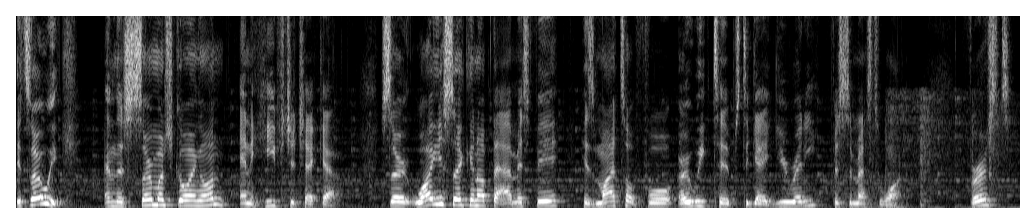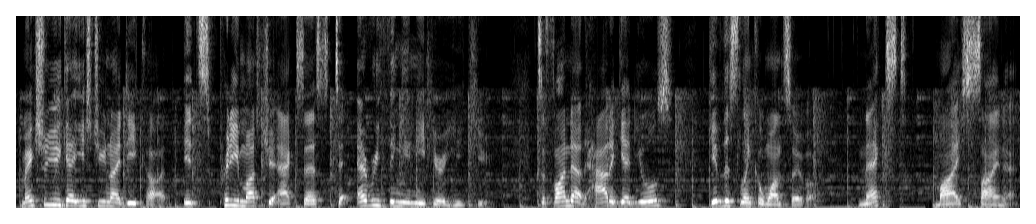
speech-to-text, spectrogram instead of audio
It's O Week, and there's so much going on and heaps to check out. So while you're soaking up the atmosphere, here's my top four O Week tips to get you ready for semester one. First, make sure you get your student ID card. It's pretty much your access to everything you need here at UQ. To find out how to get yours, give this link a once over. Next, mySI-net.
